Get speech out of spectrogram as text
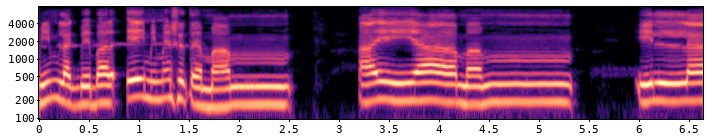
মিম লাগবে এবার, এই মিমের সাথে মাম আইয়া মাম ইল্লা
